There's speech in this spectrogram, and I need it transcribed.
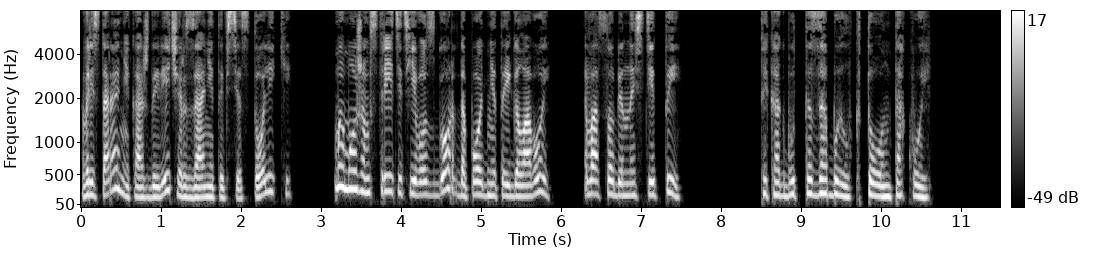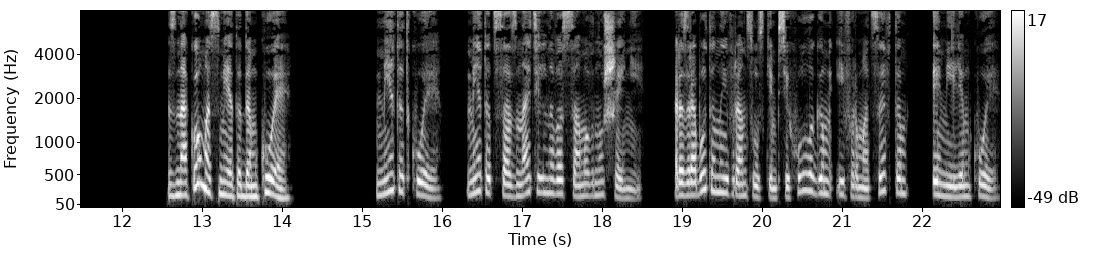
в ресторане каждый вечер заняты все столики. Мы можем встретить его с гордо поднятой головой, в особенности ты. Ты как будто забыл, кто он такой. Знакома с методом Куэ? Метод Куэ — метод сознательного самовнушения, разработанный французским психологом и фармацевтом Эмилем Куэ,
